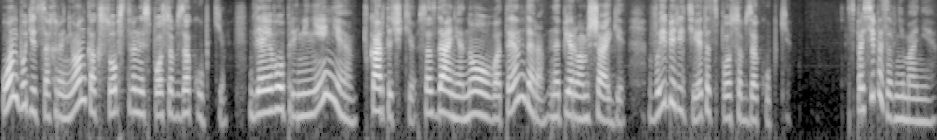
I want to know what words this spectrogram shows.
Он будет сохранен как собственный способ закупки. Для его применения в карточке создания нового тендера на первом шаге выберите этот способ закупки. Спасибо за внимание!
